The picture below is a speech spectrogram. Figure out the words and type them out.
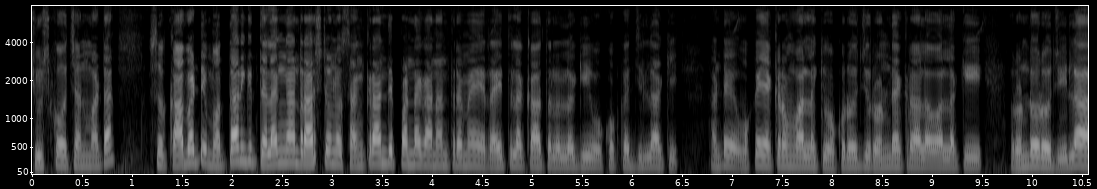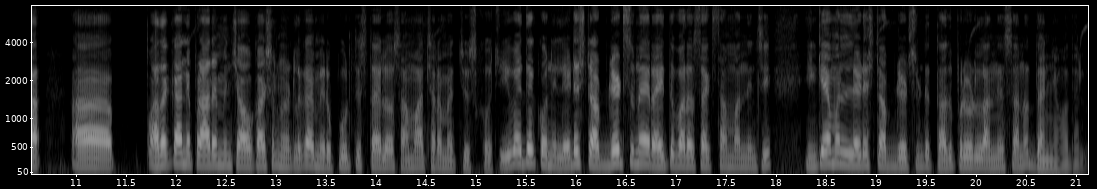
చూసుకోవచ్చు అనమాట సో కాబట్టి మొత్తానికి తెలంగాణ రాష్ట్రంలో సంక్రాంతి పండగ అనంతరమే రైతుల ఖాతాలలోకి ఒక్కొక్క జిల్లాకి అంటే ఒక ఎకరం వాళ్ళకి ఒక రోజు రెండు ఎకరాల వాళ్ళకి రెండో రోజు ఇలా పథకాన్ని ప్రారంభించే అవకాశం ఉన్నట్లుగా మీరు పూర్తి స్థాయిలో సమాచారం అయితే చూసుకోవచ్చు. ఇవైతే కొన్ని లేటెస్ట్ అప్డేట్స్ ఉన్నాయి రైతు భరోసాకి సంబంధించి. ఇంకేమైనా లేటెస్ట్ అప్డేట్స్ ఉంటే తదుపరి అందిస్తాను. ధన్యవాదాలు.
